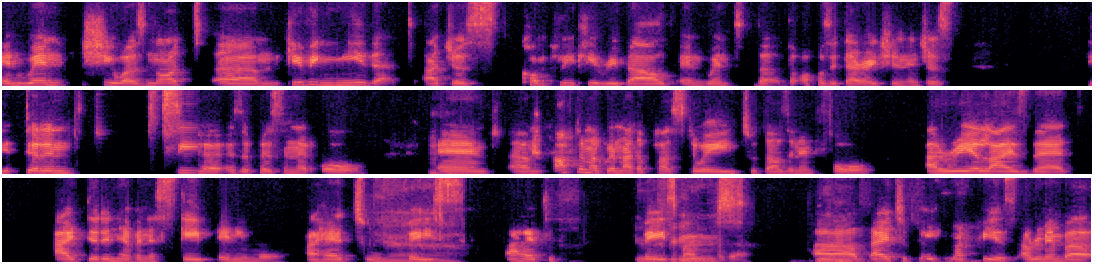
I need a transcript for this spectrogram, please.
And when she was not um, giving me that, I just completely rebelled and went the, the opposite direction and just didn't see her as a person at all. Mhm. And um, after my grandmother passed away in 2004, I realized that I didn't have an escape anymore. I had to Yeah. face, I had to Your face my fears. mother. Yeah. Um, I had to face my fears. I remember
